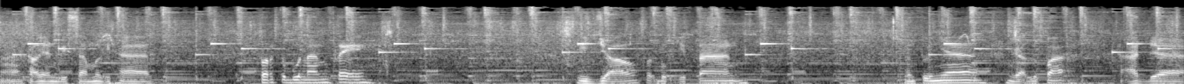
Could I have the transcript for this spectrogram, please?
Nah, kalian bisa melihat perkebunan teh hijau perbukitan. Tentunya nggak lupa ada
